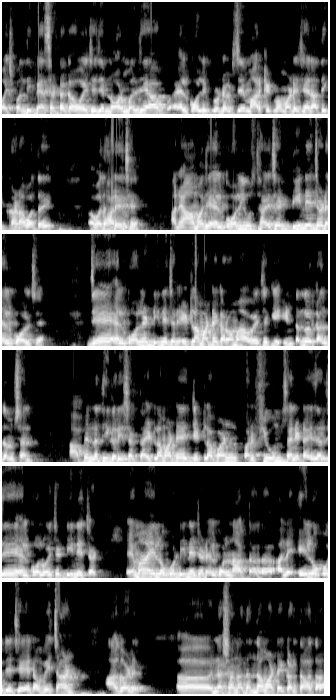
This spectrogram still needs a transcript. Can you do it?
પચપનથી પેંસઠ ટકા હોય છે. જે નોર્મલ જે આ એલ્કોહોલિક પ્રોડક્ટ્સ જે માર્કેટમાં મળે છે, એનાથી ઘણા બધે વધારે છે. અને આમાં જે એલ્કોહોલ યુઝ થાય છે ડીનેચર્ડ એલ્કોહોલ છે. જે એલ્કોહોલને ડીનેચર એટલા માટે કરવામાં આવે છે કે ઇન્ટરનલ કન્ઝમ્પશન આપણે નથી કરી શકતા. એટલા માટે જેટલા પણ પરફ્યુમ સેનિટાઈઝર જે એલ્કોહોલ હોય છે ડીનેચર્ડ એમાં એ લોકો ડીનેચર્ડ એલ્કોહોલ નાખતા હતા અને એ લોકો જે છે, એના વેચાણ આગળ નશાના ધંધા માટે કરતા હતા.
